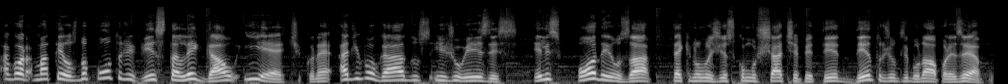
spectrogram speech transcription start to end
Agora, Matheus, do ponto de vista legal e ético, né? Advogados e juízes, eles podem usar tecnologias como o chat GPT dentro de um tribunal, por exemplo?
